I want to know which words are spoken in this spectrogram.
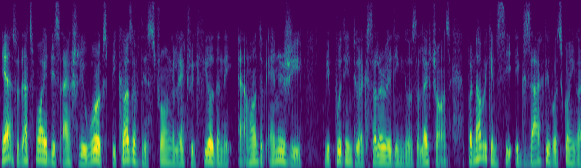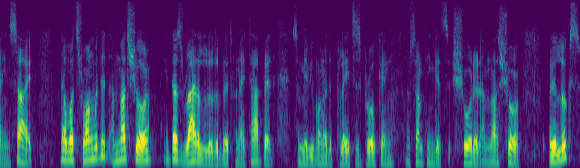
Yeah, so that's why this actually works because of this strong electric field and the amount of energy we put into accelerating those electrons. But now we can see exactly what's going on inside. Now what's wrong with it? I'm not sure. It does rattle a little bit when I tap it. So maybe one of the plates is broken or something gets shorted. I'm not sure. But it looks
